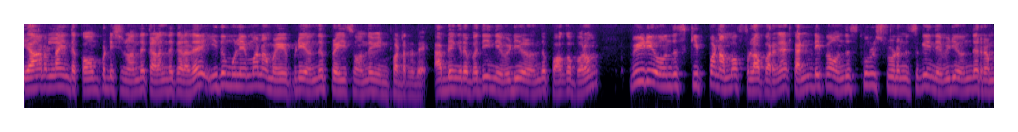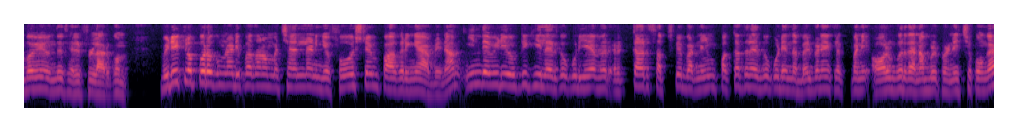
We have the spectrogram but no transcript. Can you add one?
யாரெல்லாம் இந்த காம்படிஷன் வந்து கலந்துக்கிறது இது மூலியமா நம்ம எப்படி வந்து ப்ரைஸ் வந்து வின் பண்ணுறது அப்படிங்கிற பற்றி இந்த வீடியோவில் வந்து பார்க்க போகிறோம் வீடியோ வந்து ஸ்கிப் பண்ணாமல் ஃபுல்லாக பாருங்க. கண்டிப்பாக வந்து ஸ்கூல் ஸ்டூடெண்ட்ஸுக்கு இந்த வீடியோ வந்து ரொம்பவே வந்து ஹெல்ப்ஃபுல்லாக இருக்கும். வீடியோக்குள்ள போகிறதுக்கு முன்னாடி பார்த்தா நம்ம சேனலில் நீங்கள் ஃபர்ஸ்ட் டைம் பார்க்குறீங்க அப்படின்னா இந்த வீடியோக்கு கீழே இருக்கக்கூடிய ரெட் கலர் சப்ஸ்கிரைப் பட்டனையும் பக்கத்தில் இருக்கக்கூடிய இந்த பெல் பட்டனை கிளிக் பண்ணி ஆல்குறத எனபிள் பண்ணி வச்சுக்கோங்க.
